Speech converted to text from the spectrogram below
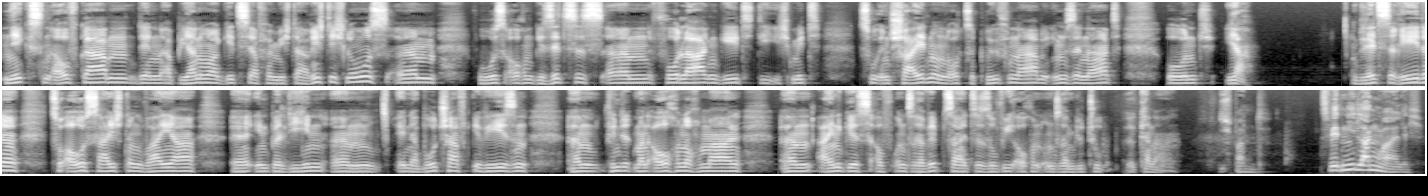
nächsten Aufgaben, denn ab Januar geht's ja für mich da richtig los, ähm, wo es auch um Gesetzesvorlagen ähm, geht, die ich mit zu entscheiden und auch zu prüfen habe im Senat. Und ja, die letzte Rede zur Auszeichnung war ja äh, in Berlin ähm, in der Botschaft gewesen. Ähm, findet man auch noch mal ähm, einiges auf unserer Webseite sowie auch in unserem YouTube-Kanal. Spannend. Es wird nie langweilig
